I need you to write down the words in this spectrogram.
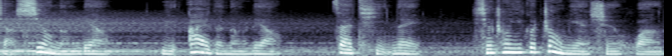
想性能量与爱的能量在体内形成一个正面循环。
